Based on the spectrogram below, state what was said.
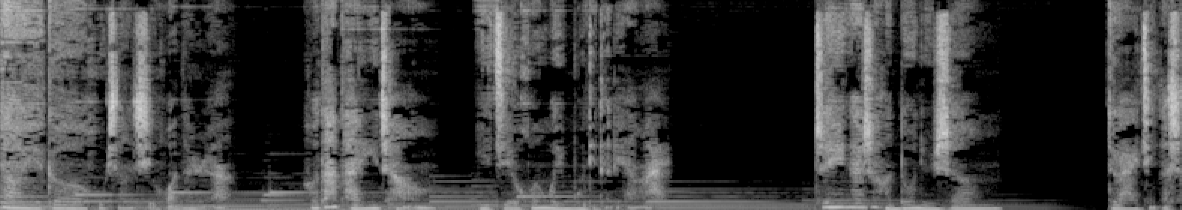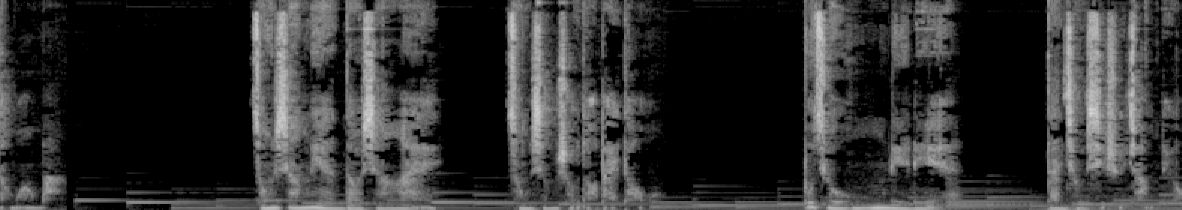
到一个互相喜欢的人，和他谈一场以结婚为目的的恋爱，这应该是很多女生对爱情的向往吧。从相恋到相爱，从相守到白头，不求轰轰烈烈，但求细水长流。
